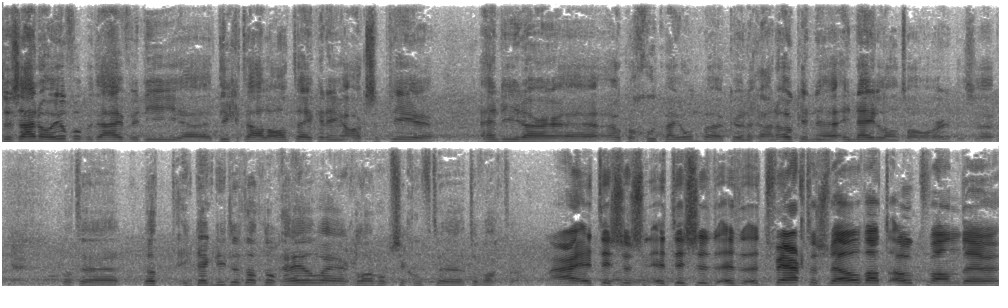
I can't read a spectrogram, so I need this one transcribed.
Er zijn al heel veel bedrijven die uh, digitale handtekeningen accepteren en die daar uh, ook al goed mee om uh, kunnen gaan. Ook in, in Nederland al hoor. Dus, dat, dat, ik denk niet dat dat nog heel erg lang op zich hoeft te wachten. Maar het, is dus, het, is, het, het vergt dus wel wat ook van de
